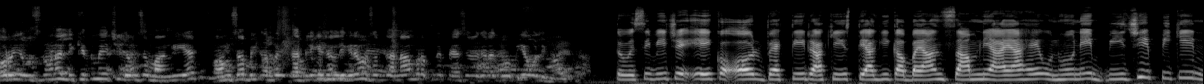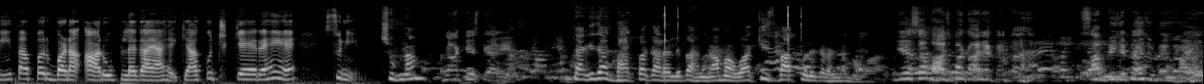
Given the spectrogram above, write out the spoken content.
और ये उन्होंने लिखित में ये चीज़ हमसे मांगी है हम सब एप्लीकेशन लिख रहे हैं और सबका नाम और अपने पैसे वगैरह जो भी है वो लिख रहे हैं। तो इसी बीच एक और व्यक्ति राकेश त्यागी का बयान सामने आया है। उन्होंने बीजेपी के नेता पर बड़ा आरोप लगाया है। क्या कुछ कह रहे हैं? सुनिए। शुभ नाम? राकेश त्यागी। त्यागी जी आज भाजपा कार्यालय पर हंगामा हुआ। किस बात को लेकर हंगामा हुआ? ये सब भाजपा कार्यकर्ता है। सब बीजेपी से जुड़े हुए हैं।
